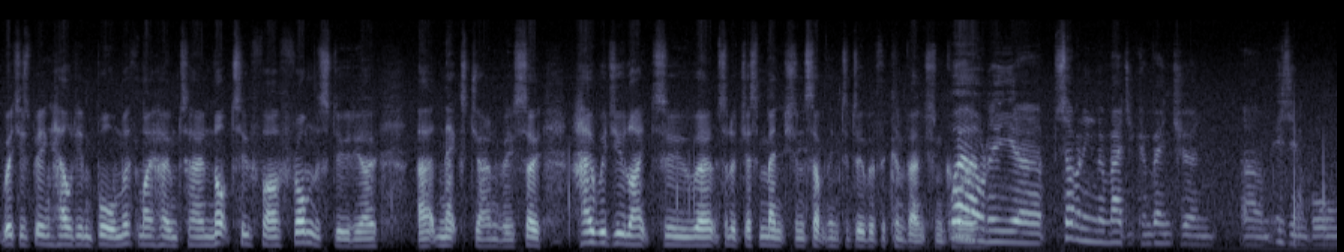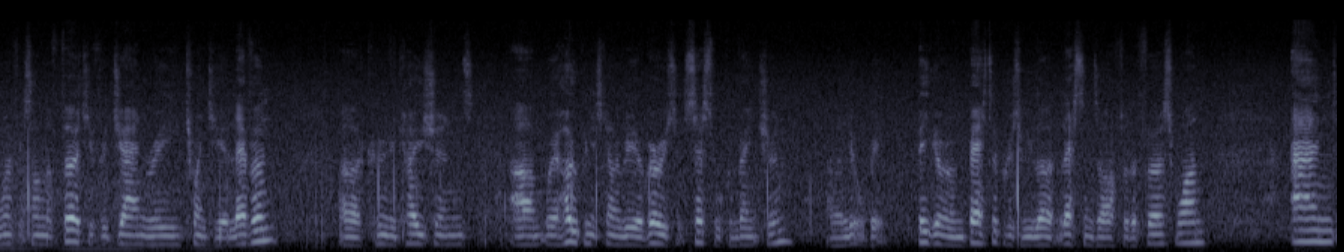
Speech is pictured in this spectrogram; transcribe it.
which is being held in Bournemouth, my hometown, not too far from the studio. Uh, next January. So, how would you like to uh, sort of just mention something to do with the convention? Collin? Well, the uh, Southern England Magic Convention um, is in Bournemouth. It's on the 30th of January 2011. Uh, communications. Um, we're hoping it's going to be a very successful convention and a little bit bigger and better because we learnt lessons after the first one. And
